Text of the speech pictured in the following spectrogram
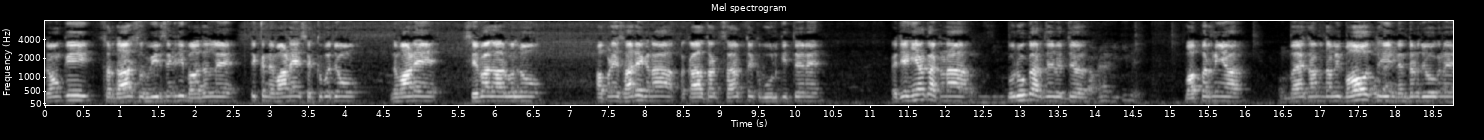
ਕਿਉਂਕਿ ਸਰਦਾਰ ਸੁਖਵੀਰ ਸਿੰਘ ਜੀ ਬਾਦਲ ਨੇ ਇੱਕ ਨਿਮਾਣੇ ਸਿੱਖ ਵਜੋਂ, ਨਿਮਾਣੇ ਸੇਵਾਦਾਰ ਵੱਲੋਂ ਆਪਣੇ ਸਾਰੇ ਗੁਨਾਹ ਅਕਾਲ ਤਖਤ ਸਾਹਿਬ ਤੇ ਕਬੂਲ ਕੀਤੇ ਨੇ। ਅਜਿਹੀਆਂ ਘਟਨਾ ਗੁਰੂ ਘਰ ਦੇ ਵਿੱਚ ਵਾਪਰਨੀਆਂ, ਮੈਂ ਸਮਝਦਾ ਵੀ ਬਹੁਤ ਹੀ ਨਿੰਦਣਯੋਗ ਨੇ।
